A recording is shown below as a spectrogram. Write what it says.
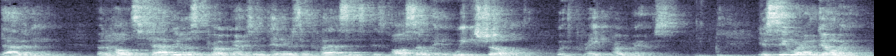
davening, but holds fabulous programs and dinners and classes is also a weak shul with great programs. You see where I'm going.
